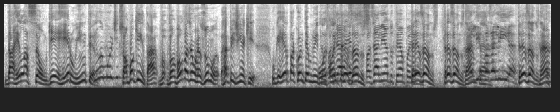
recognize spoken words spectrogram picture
Da relação Guerreiro-Inter. Pelo amor de Só um pouquinho, tá? V- vamos fazer um resumo rapidinho aqui. O Guerreiro tá há quanto tempo no Inter? Oito Faz anos. três anos. Fazer a linha do tempo aí. Três né? anos. Três anos, né? faz a linha. Três anos, né?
